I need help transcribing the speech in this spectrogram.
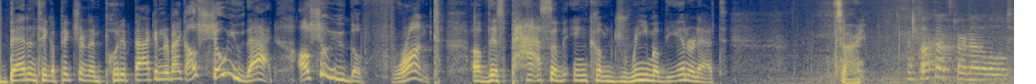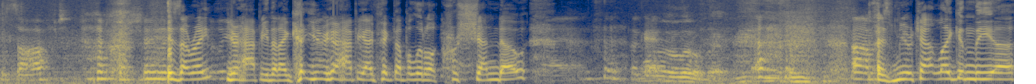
bed and take a picture and then put it back in their bank? I'll show you that. I'll show you the front of this passive income dream of the internet. Sorry. I thought that started out a little too soft for that question. Is that right? You're happy that I you're happy I picked up a little crescendo. okay. A little bit. Is Meerkat liking the uh,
